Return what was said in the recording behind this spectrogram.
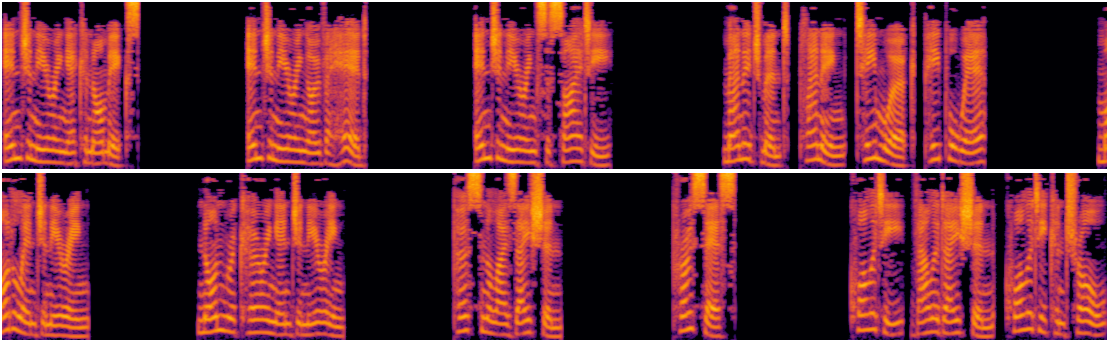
Engineering economics. Engineering overhead. Engineering society. Management, planning, teamwork, peopleware Model engineering Non-recurring engineering Personalization Process Quality, validation, quality control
